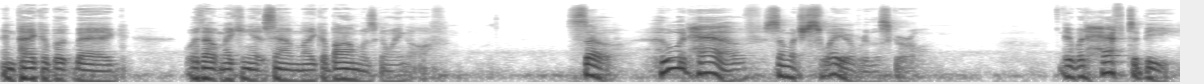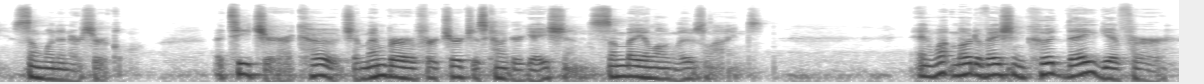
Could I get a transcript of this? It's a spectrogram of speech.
and pack a book bag without making it sound like a bomb was going off. So, who would have so much sway over this girl? It would have to be someone in her circle a teacher, a coach, a member of her church's congregation, somebody along those lines. And what motivation could they give her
